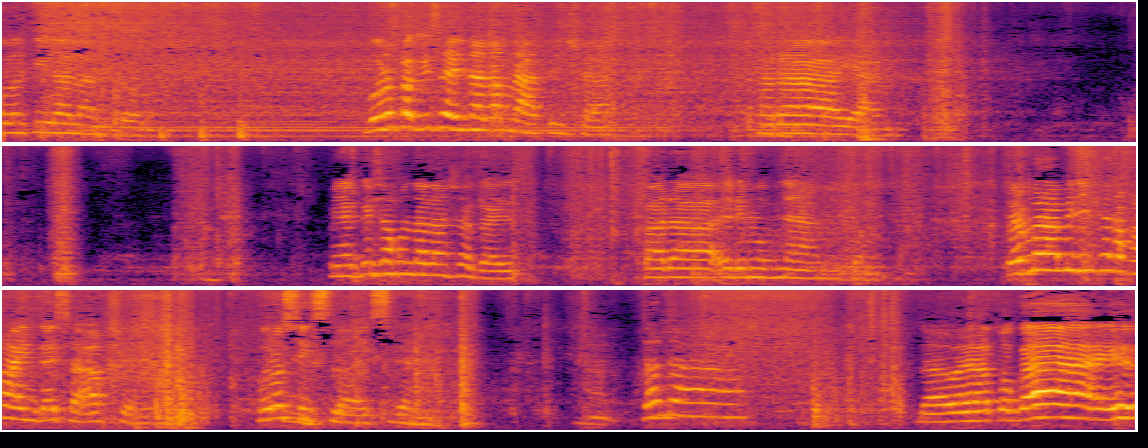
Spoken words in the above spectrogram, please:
Konti na lang to. Siguro pag-isahin na lang natin siya. Para, yan. Pinag-isa ko na lang siya, guys. Para i-remove na namin to. Pero marami din siya nakain, guys, sa action. Puro six slice, ganun. Tada! Dawa na to, guys!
